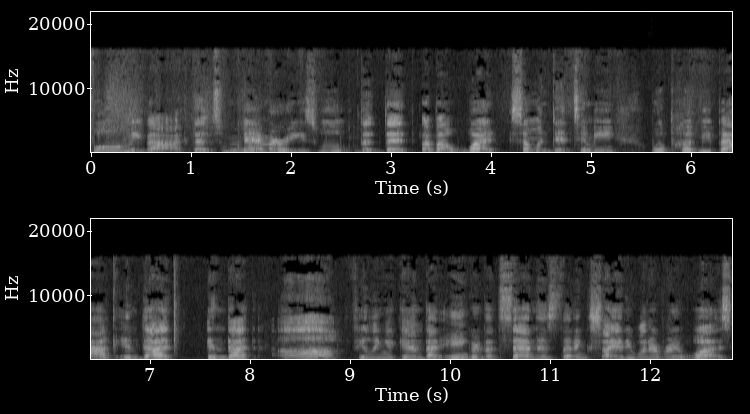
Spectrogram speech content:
pull me back that memories will that that about what someone did to me will put me back in that in that ah feeling again that anger that sadness that anxiety whatever it was.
